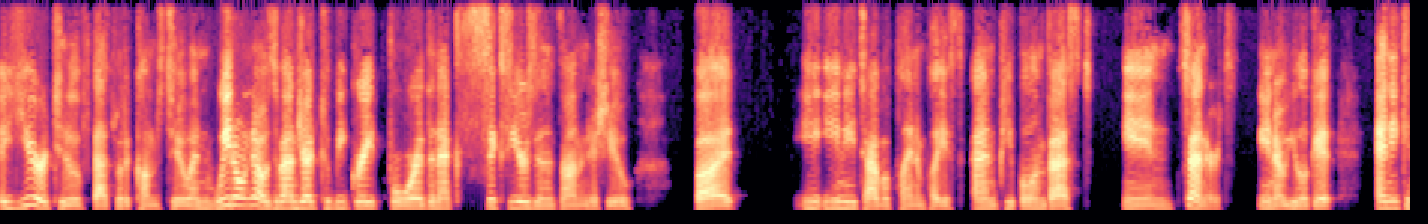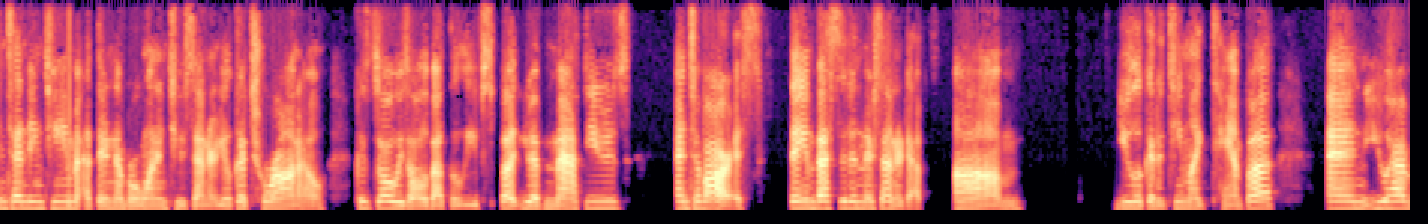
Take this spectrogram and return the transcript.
a year or two if that's what it comes to. And we don't know. Zibanejad could be great for the next six years, and it's not an issue. But you, you need to have a plan in place, and people invest in centers. You know, you look at any contending team at their number one and two center. You look at Toronto because it's always all about the Leafs, but you have Matthews and Tavares. They invested in their center depth. Um, you look at a team like Tampa, and you have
